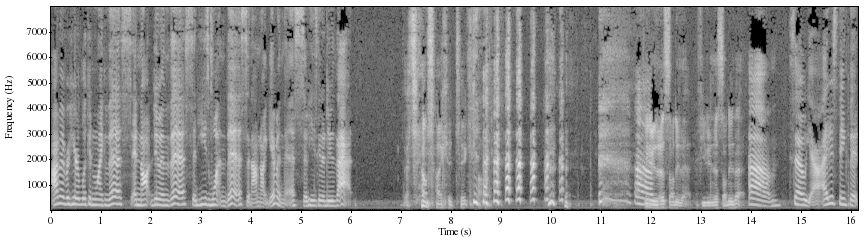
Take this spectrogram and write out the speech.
I'm over here looking like this and not doing this, and he's wanting this, and I'm not giving this, so he's going to do that. That sounds like a TikTok. if you do this, I'll do that. If you do this, I'll do that. Um. So yeah, I just think that.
